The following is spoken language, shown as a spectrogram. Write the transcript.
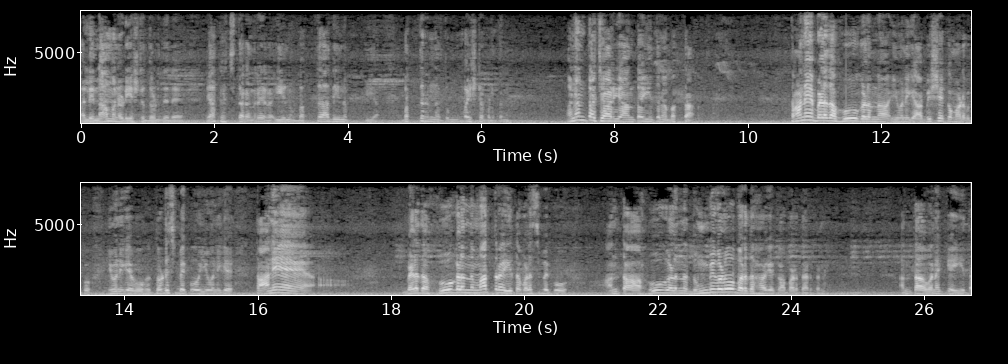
ಅಲ್ಲಿ ನಾಮ ನೋಡಿ ಎಷ್ಟು ದೊಡ್ಡದಿದೆ. ಯಾಕೆ ಹಚ್ತಾರೆ ಅಂದ್ರೆ ಏನು ಭಕ್ತಾಧೀನ ಪ್ರಿಯ, ಭಕ್ತರನ್ನ ತುಂಬಾ ಇಷ್ಟಪಡ್ತಾನೆ. ಅನಂತಾಚಾರ್ಯ ಅಂತ ಈತನ ಭಕ್ತ. ತಾನೇ ಬೆಳೆದ ಹೂಗಳನ್ನು ಇವನಿಗೆ ಅಭಿಷೇಕ ಮಾಡಬೇಕು, ಇವನಿಗೆ ತೊಡಿಸ್ಬೇಕು, ಇವನಿಗೆ ತಾನೇ ಬೆಳೆದ ಹೂಗಳನ್ನು ಮಾತ್ರ ಈತ ಬಳಸಬೇಕು, ಅಂತ ಹೂಗಳನ್ನು ದುಂಬಿಗಳೂ ಬರದ ಹಾಗೆ ಕಾಪಾಡ್ತಾ ಇರ್ತಾನೆ. ಅಂತ ವನಕ್ಕೆ ಈತ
